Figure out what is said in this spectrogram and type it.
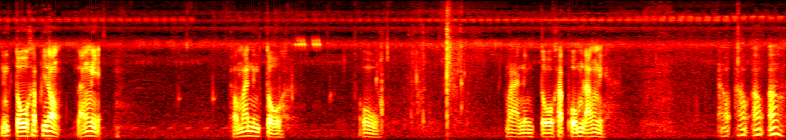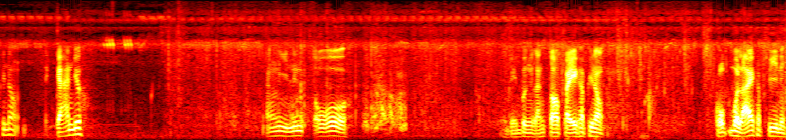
หนึ่งโตครับพี่น้องหลังนี้เขามาหนึ่งโต โอ้มาหนึ่งโตครับผมหลังนี่เอาเอาเอาเอาพี่น้องจัด การอยู่หลังนี้หนึ่งโตเดี๋ยวเบิ้งหลังต่อไปครับพี่น้องกบบ่หลายครับปีนี้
